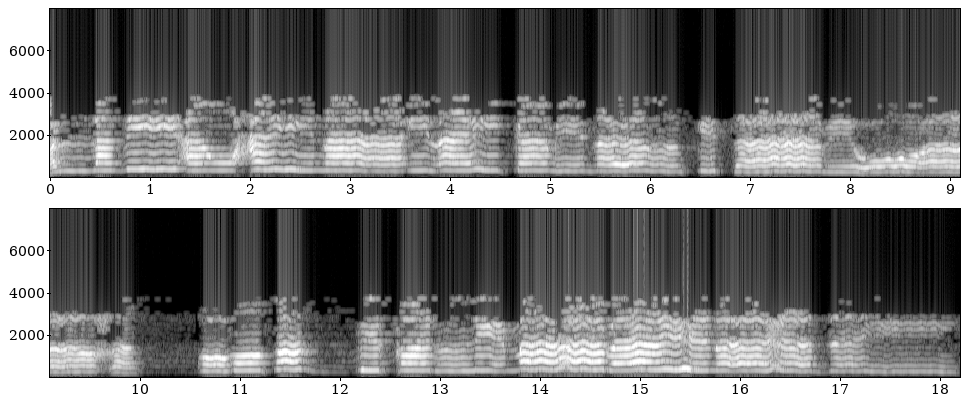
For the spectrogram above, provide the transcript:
وَالَّذِي أَوْحَيْنَا إِلَيْكَ مِنَ الْكِتَابِ هُوَ الْحَقُّ مُصَدِّقًا لِمَا بَيْنَ يَدَيْهِ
